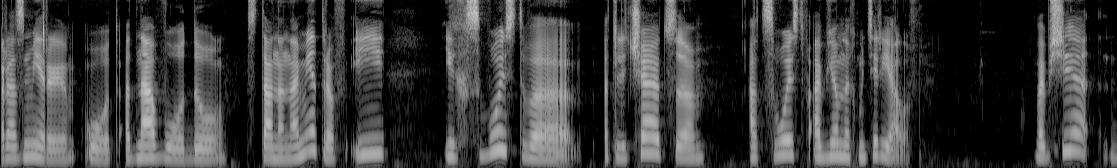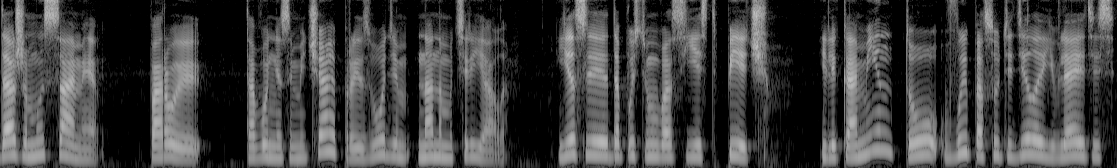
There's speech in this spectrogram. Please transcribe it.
размеры от 1 до 100 нанометров, и их свойства отличаются от свойств объемных материалов. Вообще, даже мы сами порой того не замечая, производим наноматериалы. Если, допустим, у вас есть печь или камин, то вы, по сути дела, являетесь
